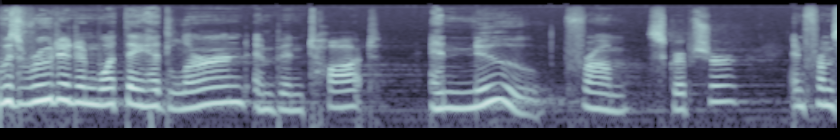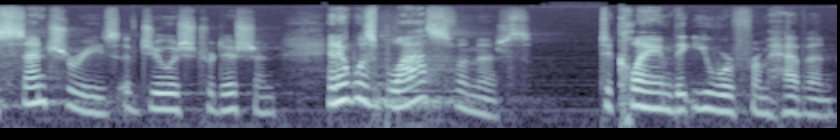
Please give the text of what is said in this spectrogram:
was rooted in what they had learned and been taught and knew from Scripture and from centuries of Jewish tradition. And it was blasphemous to claim that you were from heaven.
